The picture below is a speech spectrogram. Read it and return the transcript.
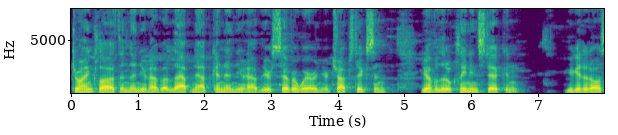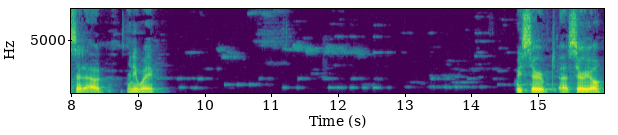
drying cloth, and then you have a lap napkin, and you have your silverware and your chopsticks, and you have a little cleaning stick, and you get it all set out. Anyway, we served uh, cereal,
